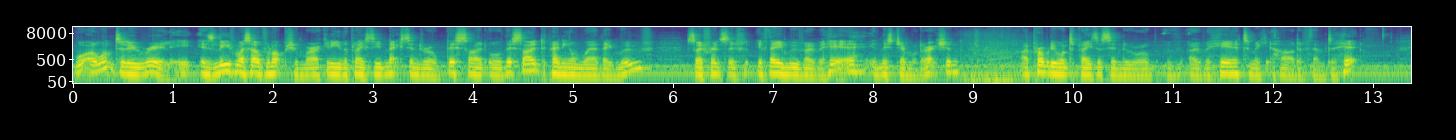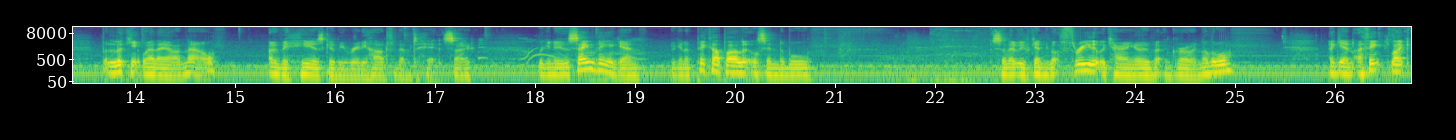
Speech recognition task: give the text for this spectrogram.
What I want to do really is leave myself an option where I can either place the next Cinder Orb this side or this side, depending on where they move. So for instance, if, if they move over here, in this general direction, I probably want to place a Cinder Orb over here to make it harder for them to hit. But looking at where they are now, over here is going to be really hard for them to hit. So we're going to do the same thing again. We're going to pick up our little cinder ball so that we've again got three that we're carrying over and grow another one. Again, I think like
